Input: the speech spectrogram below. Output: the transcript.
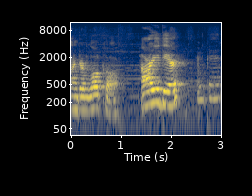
under local. How are you, dear? I'm good.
